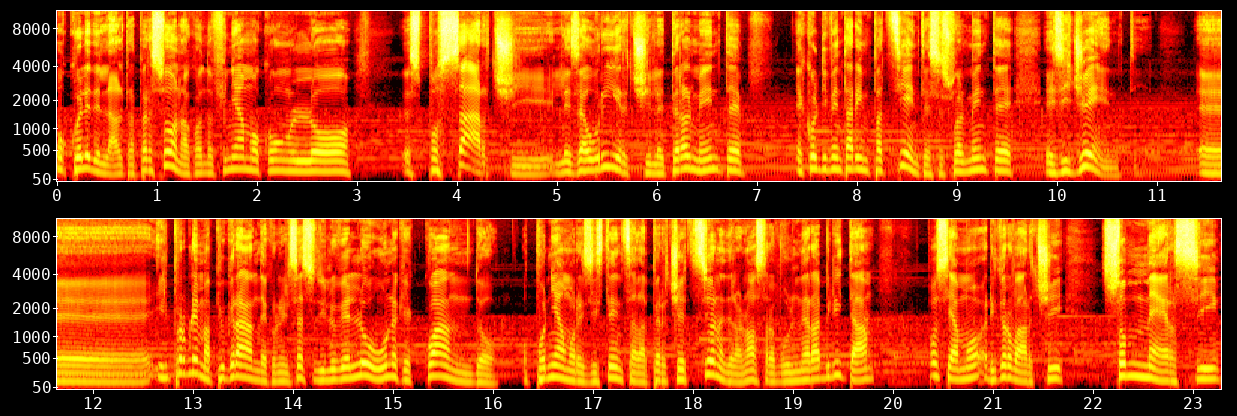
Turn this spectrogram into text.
o quelle dell'altra persona, quando finiamo con lo spossarci, l'esaurirci letteralmente e col diventare impazienti e sessualmente esigenti eh, il problema più grande con il sesso di livello 1 è che quando opponiamo resistenza alla percezione della nostra vulnerabilità, possiamo ritrovarci sommersi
